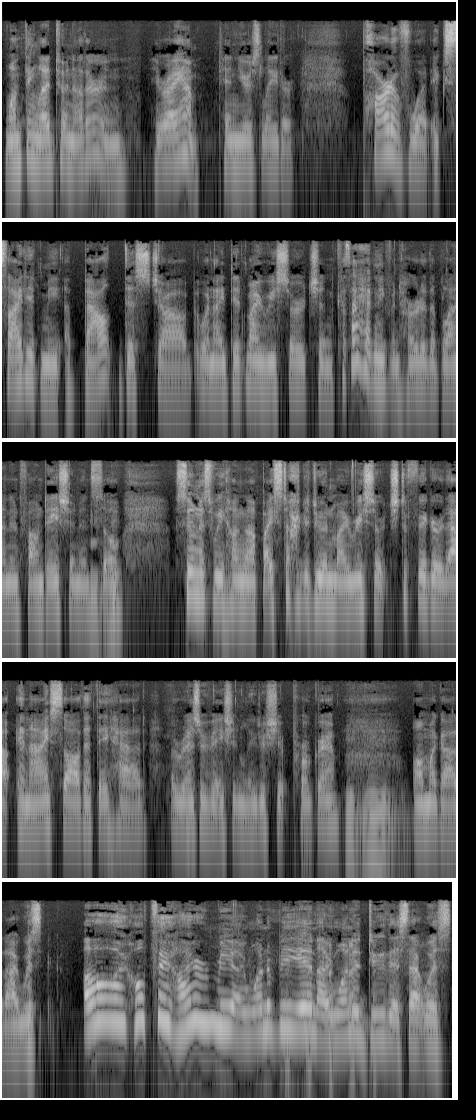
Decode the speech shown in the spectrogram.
one thing led to another, and here I am, 10 years later. Part of what excited me about this job when I did my research, and because I hadn't even heard of the Blandin Foundation, and mm-hmm. so soon as we hung up, I started doing my research to figure it out, and I saw that they had a reservation leadership program. Mm-hmm. Oh my God, I was, oh, I hope they hire me. I want to be in. I want to do this. That was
